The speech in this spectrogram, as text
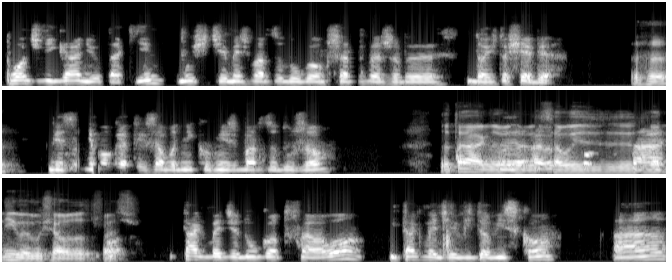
po dźwiganiu takim musicie mieć bardzo długą przerwę, żeby dojść do siebie. Mhm. Więc nie mogę tych zawodników mieć bardzo dużo. No tak, no ale, całe dwa tak, dni by musiało to trwać. Tak będzie długo trwało i tak będzie widowisko, a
